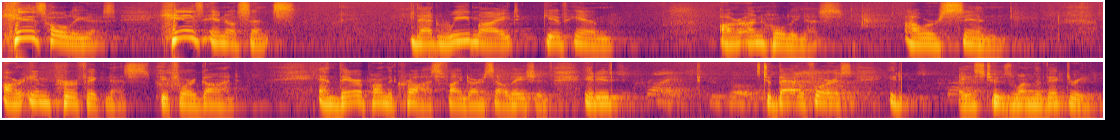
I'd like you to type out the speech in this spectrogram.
His holiness, His innocence, that we might give Him our unholiness, our sin our imperfectness before God. And there upon the cross find our salvation. It is Christ who goes to battle for us. It is Christ who's won the victory.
